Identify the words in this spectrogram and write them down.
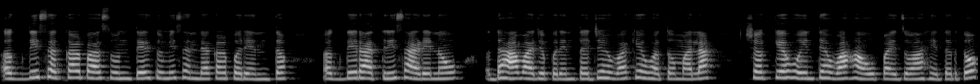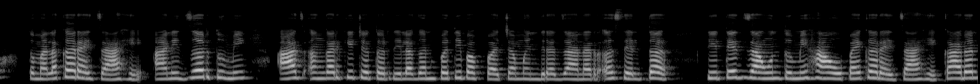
अगदी सकाळपासून ते तुम्ही संध्याकाळपर्यंत अगदी रात्री साडेनऊ दहा वाजेपर्यंत जेव्हा केव्हा तुम्हाला शक्य होईल तेव्हा हा उपाय जो आहे तर तो तुम्हाला करायचा आहे. आणि जर तुम्ही आज अंगारकी चतुर्थीला गणपती बाप्पाच्या मंदिरात जाणार असेल तर तिथेच जाऊन तुम्ही हा उपाय करायचा आहे. कारण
